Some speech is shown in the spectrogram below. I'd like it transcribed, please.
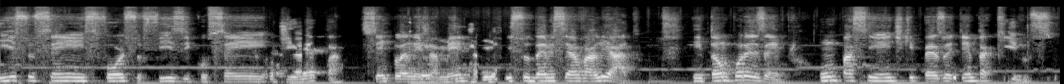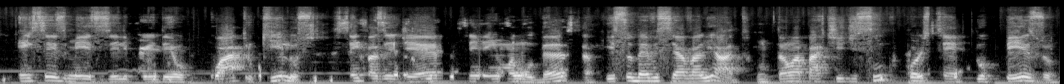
isso sem esforço físico, sem dieta, sem planejamento, isso deve ser avaliado. Então, por exemplo, um paciente que pesa 80 quilos, em seis meses ele perdeu 4 quilos sem fazer dieta, sem nenhuma mudança, isso deve ser avaliado. Então, a partir de 5% do peso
